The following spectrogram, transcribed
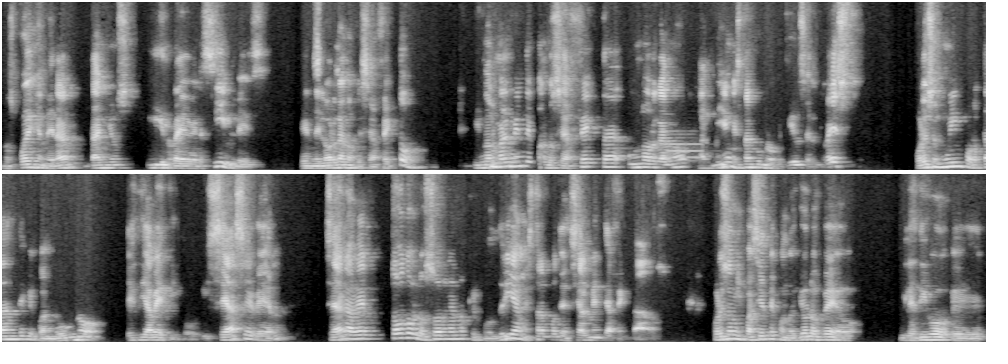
nos puede generar daños irreversibles en el órgano que se afectó. Y normalmente cuando se afecta un órgano, también están comprometidos el resto. Por eso es muy importante que cuando uno es diabético y se hace ver, se haga ver todos los órganos que podrían estar potencialmente afectados. Por eso mis pacientes cuando yo los veo y les digo, eh,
